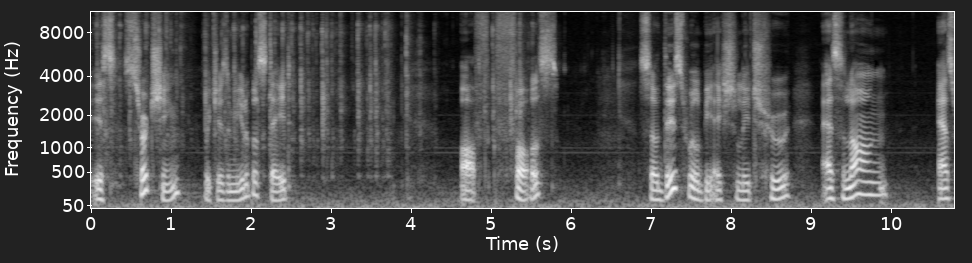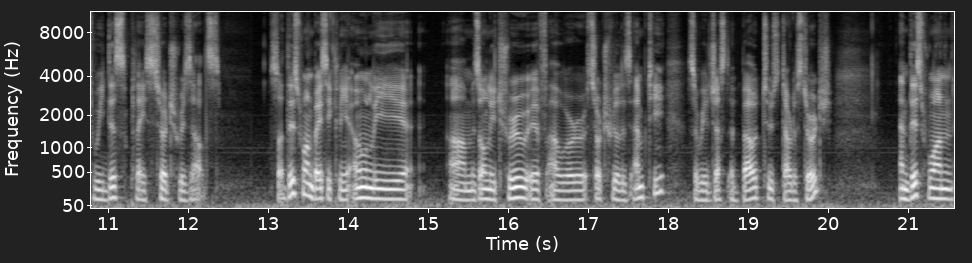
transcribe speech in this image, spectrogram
is searching, which is a mutable state of false. So this will be actually true as long as we display search results. So this one basically only um, is only true if our search field is empty. So we're just about to start a search. And this one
